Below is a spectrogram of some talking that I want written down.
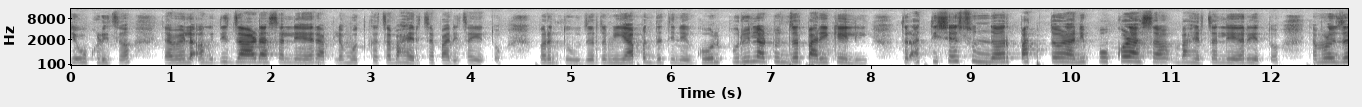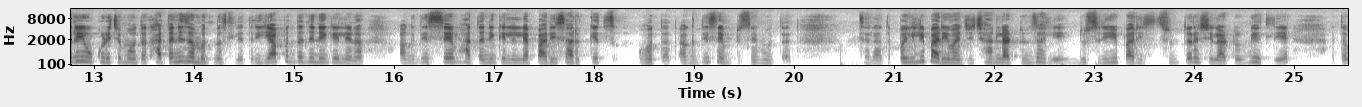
हे उकडीचं त्यावेळेला अगदी जाड असा लेअर आपल्या मोदकाचा बाहेरचा पारीचा येतो. परंतु जर तुम्ही या पद्धतीने गोल पुरी लाटून जर पारी केली तर अतिशय सुंदर पातळ आणि पोकळ असा बाहेरचा लेअर येतो. त्यामुळे जरी उकडीचे मोदक हाताने जमत नसले तरी या पद्धतीने केले ना अगदी सेम हाताने केलेल्या पारीसारखेच होतात. अगदी सेम टू सेम होतात. चला आता पहिली पारी माझी छान लाटून झाली दुसरीही पारी सुंदर अशी लाटून घेतली आता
